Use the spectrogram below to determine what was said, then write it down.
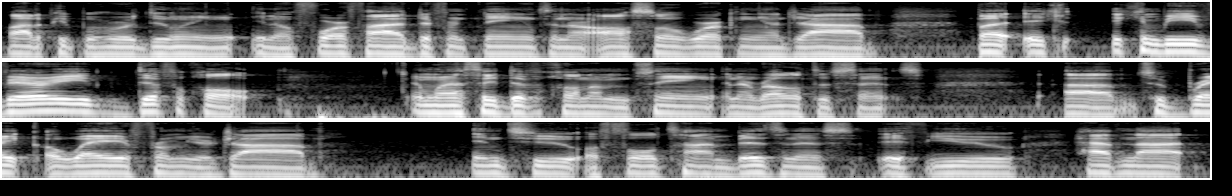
a lot of people who are doing, you know, four or five different things and are also working a job. But it, it can be very difficult, and when I say difficult, I'm saying in a relative sense, uh, to break away from your job into a full time business if you have not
